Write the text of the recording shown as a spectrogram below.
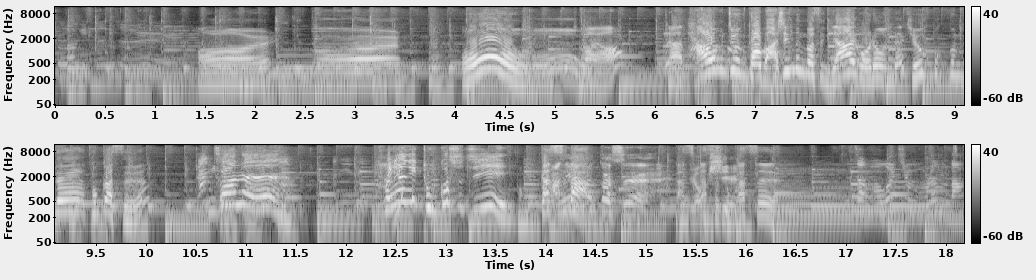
블럭 있는 줄 헐. 헐. 오. 오 좋아요. 자 다음 중 더 맛있는 것은 야 이거 어려운데 제육볶음 대 돈가스. 이거는 당연히 돈가스지. 돈가스다. 돈가스. 가스 역시. 가스 돈가스. 진짜 먹을 줄 모른다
